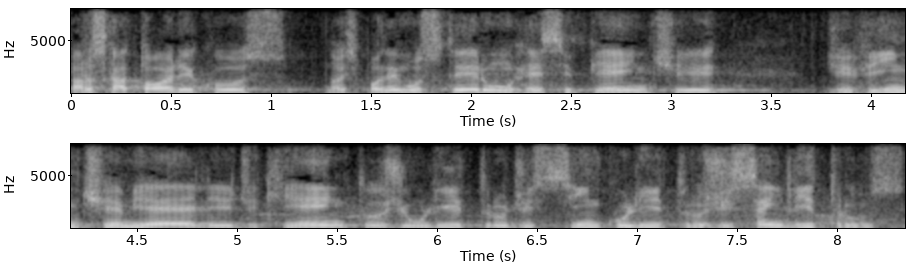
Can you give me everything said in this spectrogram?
Para os católicos, nós podemos ter um recipiente de 20 ml, de 500, de 1 litro, de 5 litros, de 100 litros,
